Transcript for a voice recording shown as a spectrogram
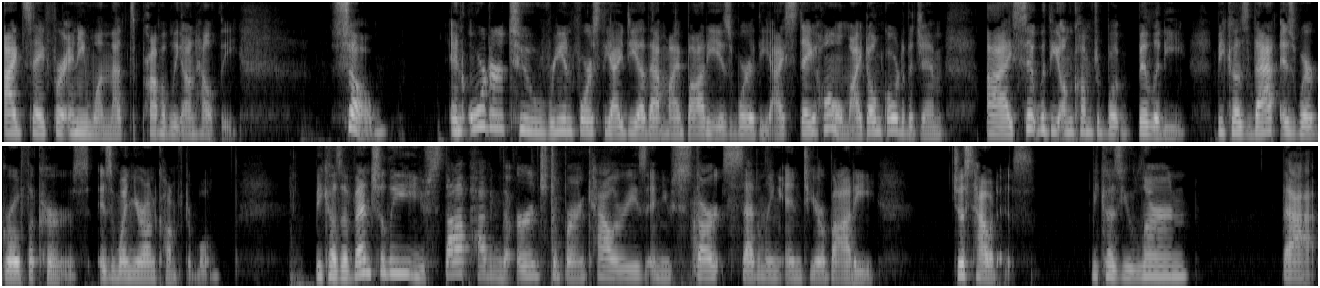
I'd say for anyone that's probably unhealthy. So, in order to reinforce the idea that my body is worthy, I stay home. I don't go to the gym. I sit with the uncomfortability because that is where growth occurs, is when you're uncomfortable. Because eventually you stop having the urge to burn calories and you start settling into your body just how it is. Because you learn that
